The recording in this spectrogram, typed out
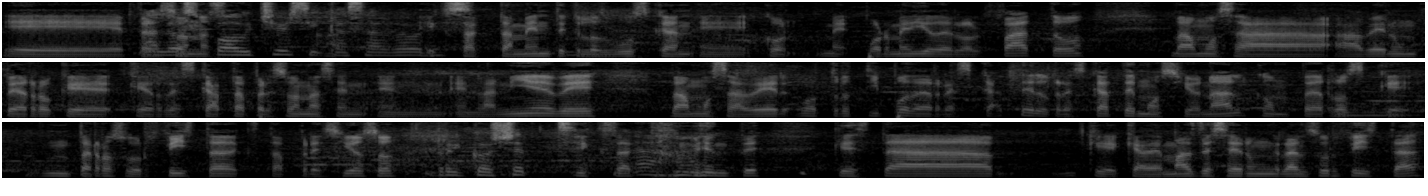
eh, personas. A los poachers y cazadores. Exactamente, que los buscan eh, con, me, por medio del olfato. Vamos a, a ver un perro que, que rescata personas en, en, en, la nieve. Vamos a ver otro tipo de rescate, el rescate emocional con perros que. Un perro surfista que está precioso. Ricochet. Exactamente, Ajá. que está que, que, además de ser un gran surfista,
